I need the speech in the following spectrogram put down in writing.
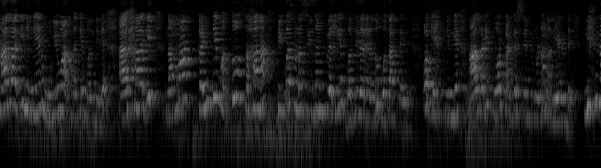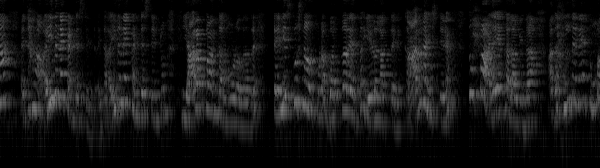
ಹಾಗಾಗಿ ನಿನ್ನೇನು ಮುಗಿಯುವ ಹಂತಕ್ಕೆ ಬಂದಿದೆ. ಹಾಗಾಗಿ ನಮ್ಮ ಕಂಟಿ ಮತ್ತು Sahana Bigg Boss Kannada season ಟ್ವೆಲ್ಗೆ ಬರ್ತಿದ್ದಾರೆ ಅನ್ನೋದು ಗೊತ್ತಾಗ್ತಾ ಇದೆ. ಓಕೆ ನಿಮಗೆ ಆಲ್ರೆಡಿ ಫೋರ್ ಕಂಟೆಸ್ಟೆಂಟ್ಗಳನ್ನ ನಾನು ಹೇಳಿದೆ. ನಿನ್ನ ಆಯ್ತಾ, ಐದನೇ ಕಂಟೆಸ್ಟೆಂಟ್ ಆಯ್ತಾ, ಐದನೇ ಕಂಟೆಸ್ಟೆಂಟು ಯಾರಪ್ಪ ಅಂತ ನೋಡೋದಾದ್ರೆ ಟೆನಿಸ್ ಕೃಷ್ಣ ಅವರು ಕೂಡ ಬರ್ತಾರೆ ಅಂತ ಹೇಳಲಾಗ್ತಾ ಇದೆ. ಕಾರಣ ಇಷ್ಟೇನೆ. ತುಂಬಾ ಹಳೆಯ ಕಲಾವಿದ ಅದಲ್ಲದೆ ತುಂಬಾ,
